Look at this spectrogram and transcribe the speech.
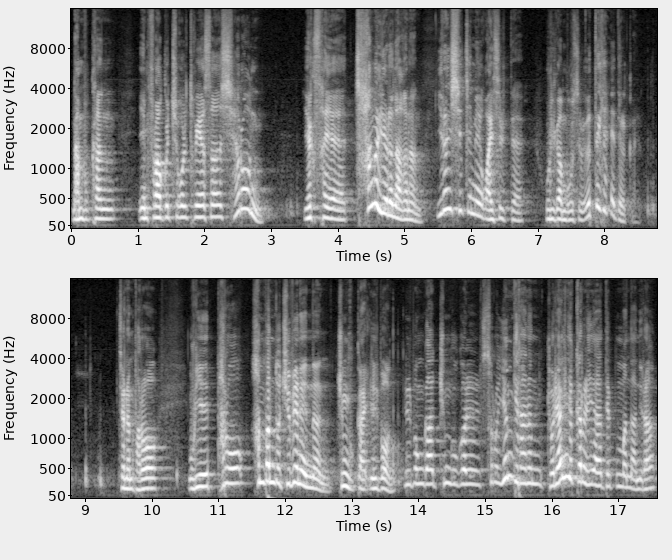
남북한 인프라 구축을 통해서 새로운 역사의 창을 열어나가는 이런 시점에 와 있을 때 우리가 무엇을 어떻게 해야 될까요? 저는 바로 우리 바로 한반도 주변에 있는 중국과 일본, 일본과 중국을 서로 연결하는 교량 역할을 해야 될 뿐만 아니라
